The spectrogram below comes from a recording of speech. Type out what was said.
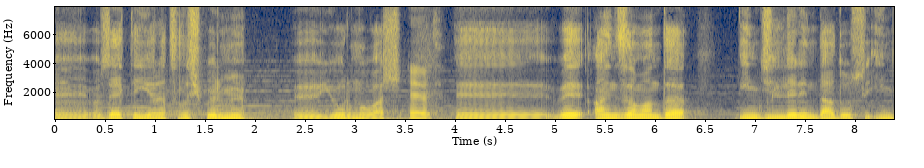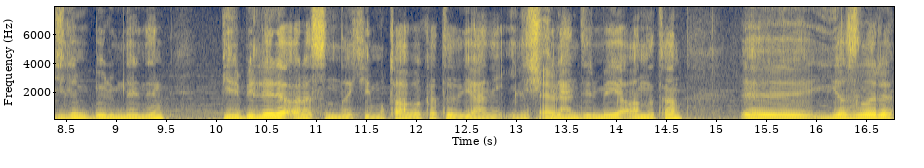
E, özellikle yaratılış bölümü e, yorumu var. evet, E, ve aynı zamanda İncil'lerin daha doğrusu İncil'in bölümlerinin birbirleri arasındaki mutabakatı yani ilişkilendirmeyi anlatan e, yazıları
